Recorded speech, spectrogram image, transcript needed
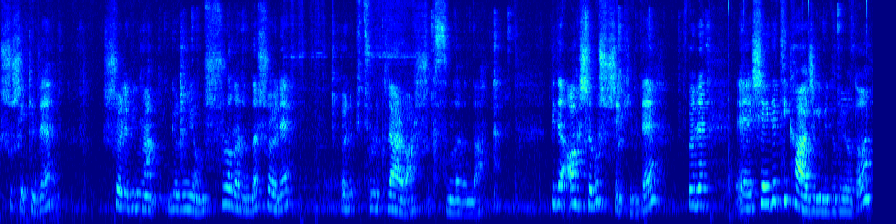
Şu şekilde şöyle bilmem görünüyormuş. Şuralarında şöyle böyle pütürlükler var şu kısımlarında. Bir de ahşabı şu şekilde. Böyle e, şeyde tik ağacı gibi duruyordu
